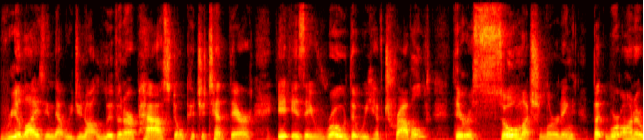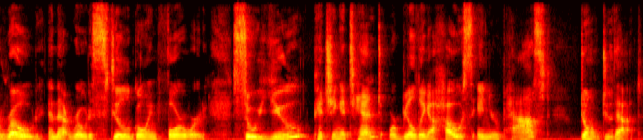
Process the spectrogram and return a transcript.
realizing that we do not live in our past. Don't pitch a tent there. It is a road that we have traveled. There is so much learning, but we're on a road and that road is still going forward. So, you pitching a tent or building a house in your past, don't do that.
